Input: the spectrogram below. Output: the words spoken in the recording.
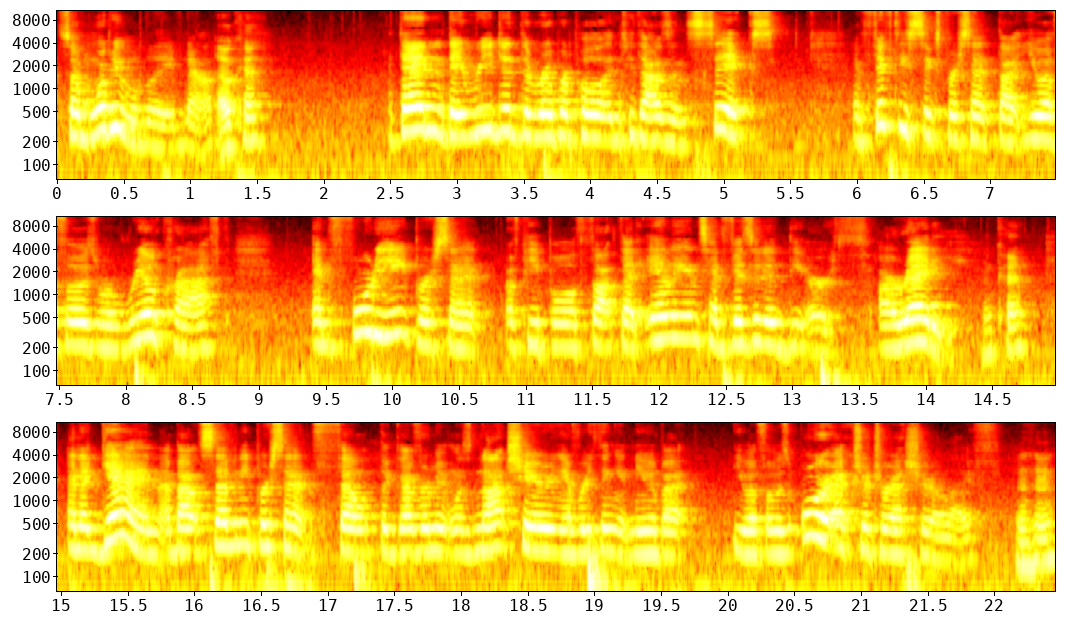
So more people believe now. Okay. Then they redid the Roper poll in 2006, and 56% thought UFOs were real craft, and 48% of people thought that aliens had visited the Earth already. Okay. And again, about 70% felt the government was not sharing everything it knew about UFOs or extraterrestrial life. Mm-hmm.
